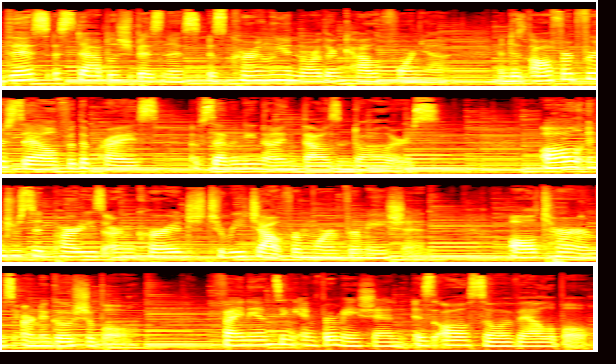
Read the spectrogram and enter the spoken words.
This established business is currently in Northern California and is offered for sale for the price of $79,000. All interested parties are encouraged to reach out for more information. All terms are negotiable. Financing information is also available.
